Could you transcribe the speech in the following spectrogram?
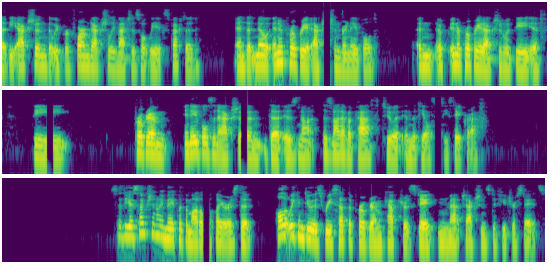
that the action that we performed actually matches what we expected and that no inappropriate actions are enabled. An inappropriate action would be if the program enables an action that is not does not have a path to it in the TLC state graph. So the assumption we make with the model player is that all that we can do is reset the program, capture its state, and match actions to future states.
